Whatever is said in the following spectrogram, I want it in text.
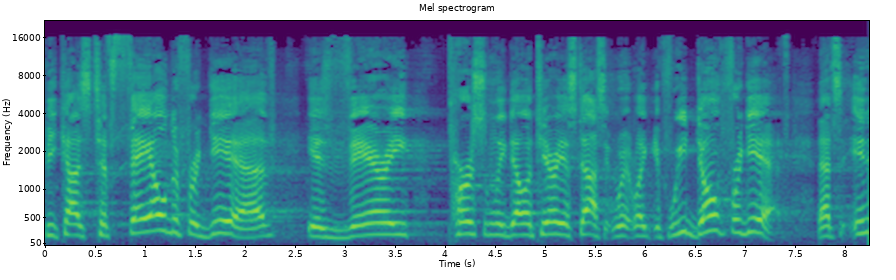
because to fail to forgive is very personally deleterious to us. We're, like if we don't forgive, that's in,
